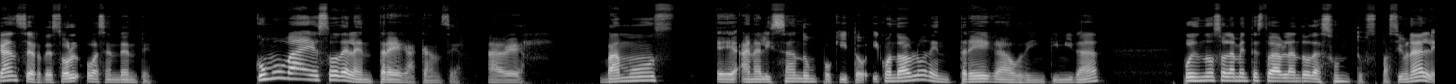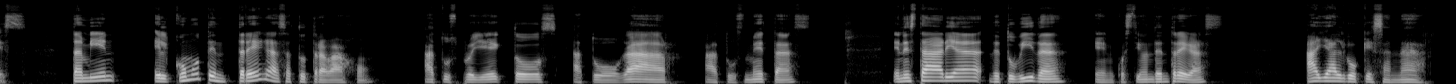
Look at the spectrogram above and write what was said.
Cáncer de Sol o Ascendente. ¿Cómo va eso de la entrega, Cáncer? A ver, vamos eh, analizando un poquito. Y cuando hablo de entrega o de intimidad, pues no solamente estoy hablando de asuntos pasionales, también el cómo te entregas a tu trabajo, a tus proyectos, a tu hogar, a tus metas. En esta área de tu vida, en cuestión de entregas, hay algo que sanar,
